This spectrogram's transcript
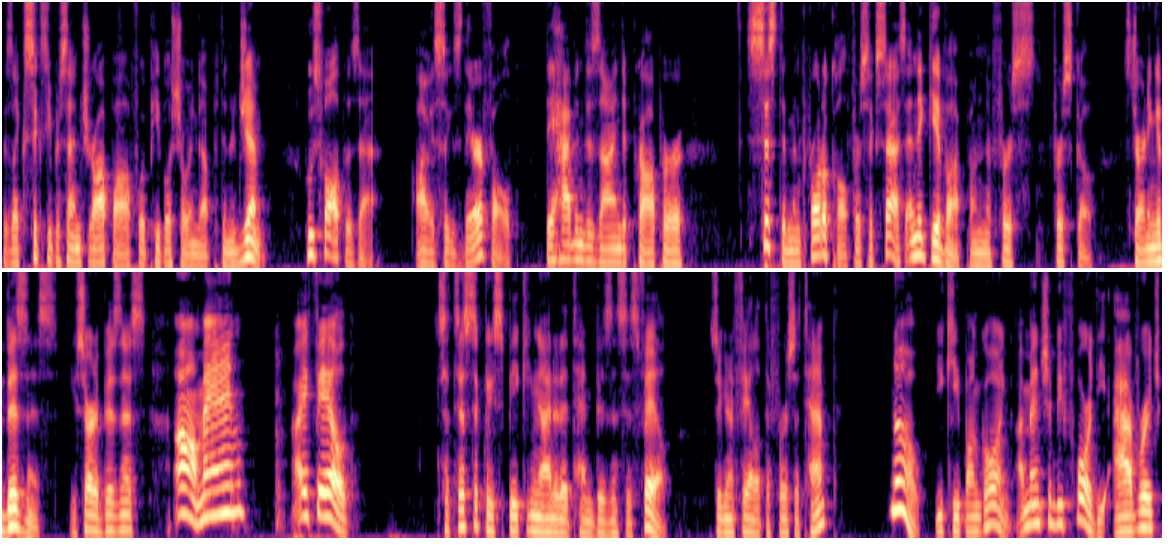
There's like 60% drop off with people showing up in the gym. Whose fault is that? Obviously it's their fault. They haven't designed the proper system and protocol for success and they give up on the first first go. Starting a business. You start a business, oh man, I failed. Statistically speaking, 9 out of 10 businesses fail. So you're going to fail at the first attempt? No, you keep on going. I mentioned before the average,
